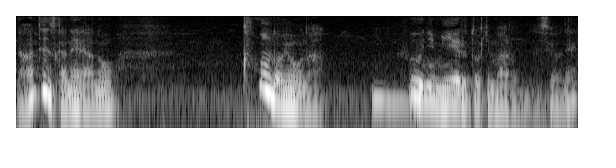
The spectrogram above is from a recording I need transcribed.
何ていうんですかねあの雲のような風に見える時もあるんですよね。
